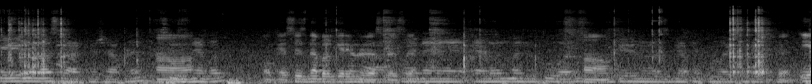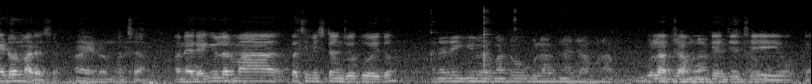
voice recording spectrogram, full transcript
કેરીનો રસ રાખ્યો છે આપણે. સિઝનેબલ ઓકે સિઝનેબલ કેરીનો રસ રહેશે. અને એડોનમાં જોતું હોય હા. કેરીનો રસ બી આપણે પ્રોવાઈડ કરીએ ઓકે એ એડોનમાં રહેશે? હા એડોનમાં અચ્છા. અને રેગ્યુલરમાં પછી મિષ્ટાન જોતું હોય તો? અને રેગ્યુલરમાં તો ગુલાબના જામુન આપ ગુલાબ જામુન કે જે છે એ ઓકે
